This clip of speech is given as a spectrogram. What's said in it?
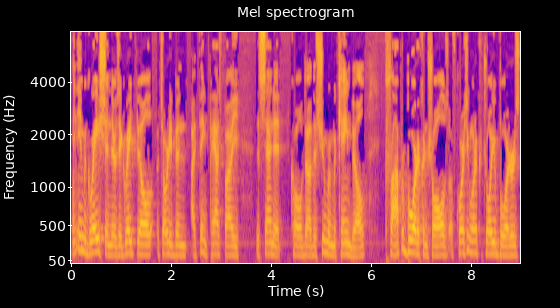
In immigration, there's a great bill. It's already been, I think, passed by the Senate called uh, the Schumer-McCain bill. Proper border controls. Of course, you want to control your borders,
